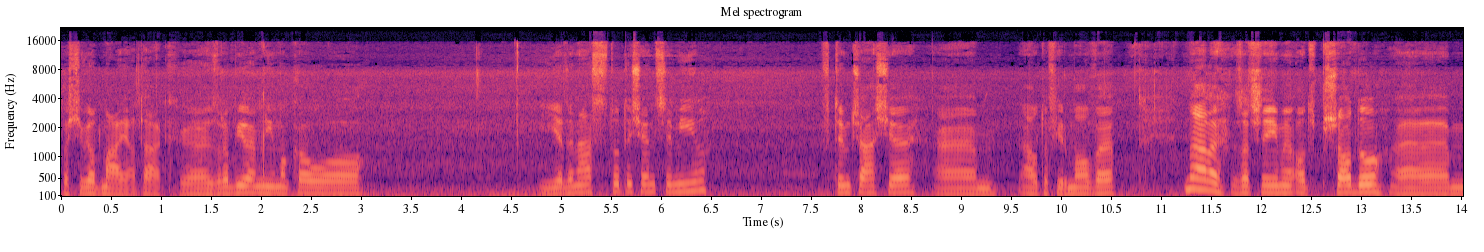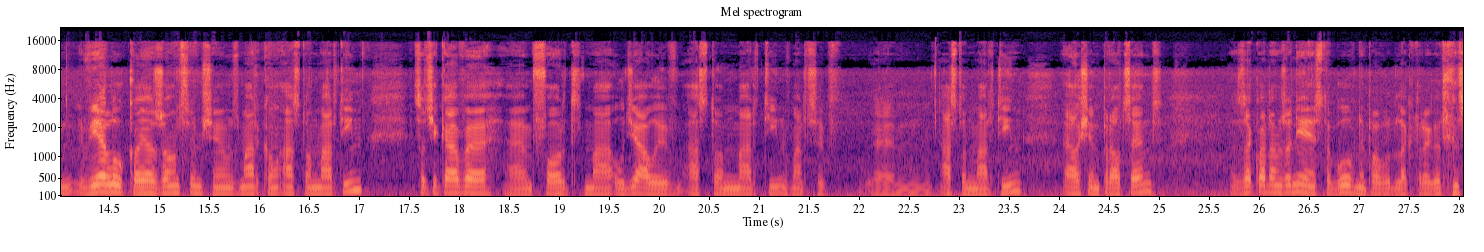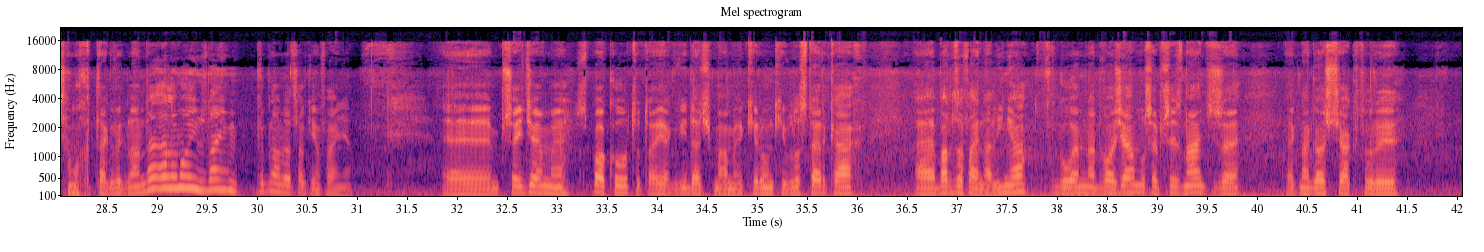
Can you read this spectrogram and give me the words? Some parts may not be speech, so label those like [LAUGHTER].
Właściwie od maja, tak. E, Zrobiłem nim około 11 tysięcy mil w tym czasie. Auto firmowe. No ale zacznijmy od przodu. Wielu kojarzącym się z marką Aston Martin. Co ciekawe, Ford ma udziały w Aston Martin, w marce Aston Martin, 8%. Zakładam, że nie jest to główny powód, dla którego ten [LAUGHS] samochód tak wygląda, ale moim zdaniem wygląda całkiem fajnie. Przejdziemy z. Tutaj, jak widać, mamy kierunki w lusterkach. E, Bardzo fajna linia gułem nadwozia. Muszę przyznać, że jak na gościa, który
